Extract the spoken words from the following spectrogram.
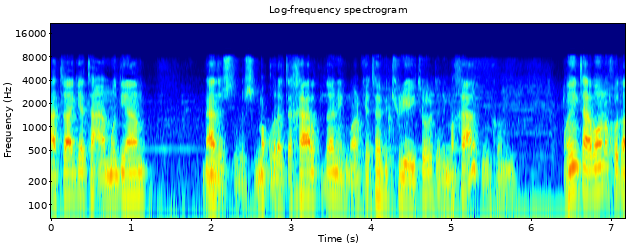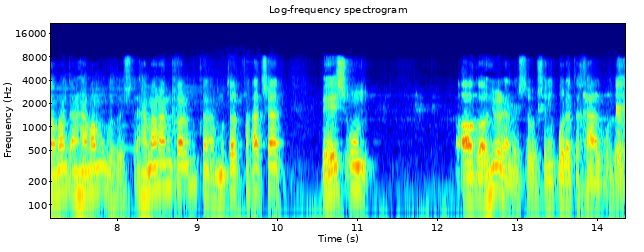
حتی اگه تعمدی هم نداشته باشیم. ما قدرت خلق داریم مارکت کریئتور داریم ما خلق می‌کنیم. ما این توان خداوند در هممون گذاشته. همه هم همین کارو می‌کنن. فقط شاید بهش اون آگاهی رو نداشته باشه این قدرت خلق رو داره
